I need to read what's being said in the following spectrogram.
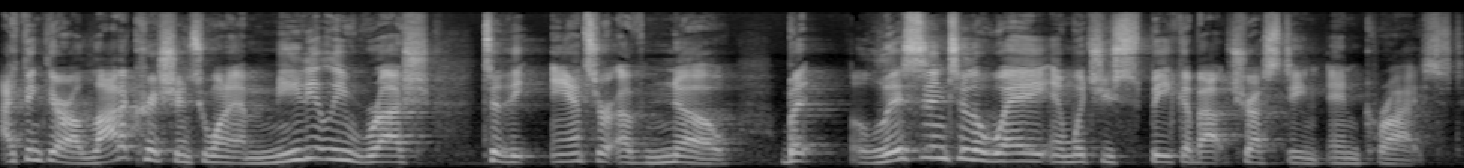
I think there are a lot of Christians who want to immediately rush to the answer of no, but listen to the way in which you speak about trusting in Christ.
